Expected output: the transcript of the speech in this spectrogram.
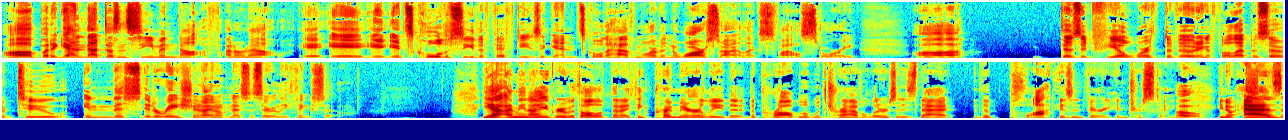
Uh, but again, that doesn't seem enough. I don't know. It, it, it's cool to see the 50s again. It's cool to have more of a noir style X Files story. Uh, does it feel worth devoting a full episode to? In this iteration, I don't necessarily think so. Yeah, I mean, I agree with all of that. I think primarily the the problem with Travelers is that the plot isn't very interesting. Oh. you know, as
